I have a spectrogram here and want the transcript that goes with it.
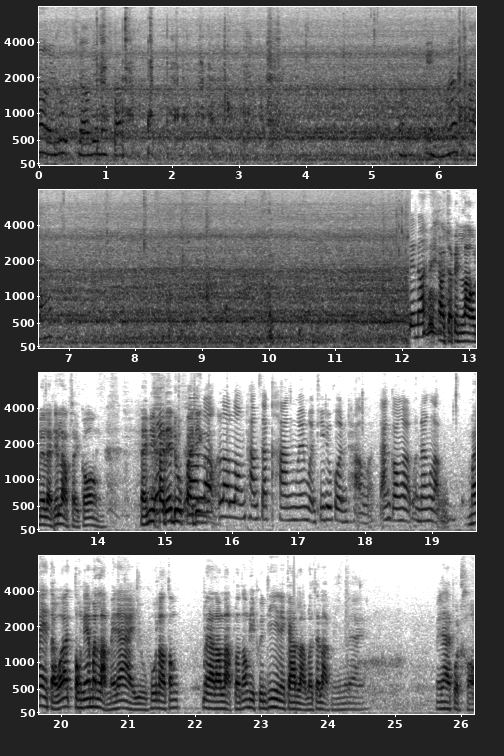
มากเลยลูกเชียวด้วยนะครับ เก่งมากครับเดี๋ยวนอนไปอาจจะเป็นเราเนี่ยแหละที่หลับใส่กล้อง ไหนมีใครได้ดูไฟดิ้งเราเราลองทำสักครั้งไหมเหมือนที่ทุกคนทำอะตั้งกล้องอะมานั่งหลับ ไม่แต่ว่าตรงเนี้ยมันหลับไม่ได้อยู่ พวกเราต้องเวลาเราหลับเราต้องมีพื้นที่ในการหลับเราจะหลับอย่างนี้ไม่ได้ ไม่ได้ปวดคอ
